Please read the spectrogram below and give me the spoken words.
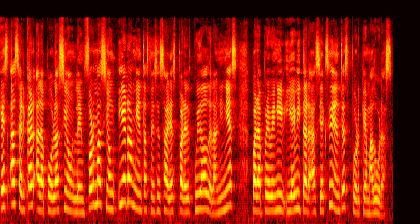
es acercar a la población la información y herramientas necesarias para el cuidado de la niñez, para prevenir y evitar así accidentes por quemaduras.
